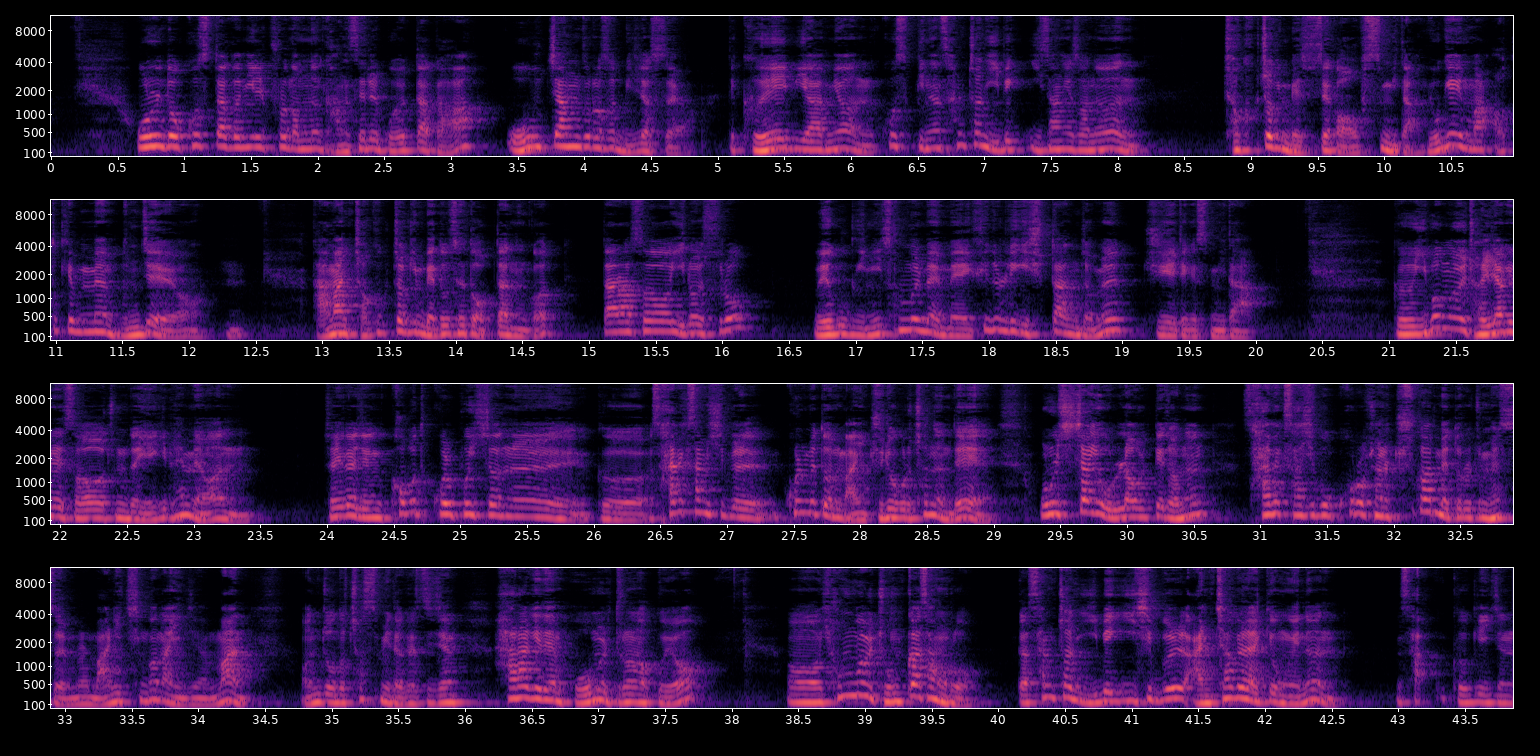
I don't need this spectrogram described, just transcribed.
오늘도 코스닥은 1% 넘는 강세를 보였다가 오후장 들어서 밀렸어요. 그에 비하면 코스피는 3,200 이상에서는 적극적인 매수세가 없습니다. 이게 어떻게 보면 문제예요. 음. 다만 적극적인 매도세도 없다는 것. 따라서 이럴수록 외국인이 선물 매매에 휘둘리기 쉽다는 점을 주의해야 되겠습니다. 그 이범물 전략에 대해서 좀 더 얘기를 하면 저희가 지금 커브드 콜 포지션을 그 430을 콜 매도를 많이 주력으로 쳤는데 오늘 시장이 올라올 때 저는 445콜 옵션을 추가 매도를 좀 했어요. 물론 많이 친 건 아니지만 어느 정도 쳤습니다. 그래서 이제 하락에 대한 보험을 들어놨고요. 어, 현물 종가상으로 그러니까 3,220을 안착을 할 경우에는 사, 그게 이제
